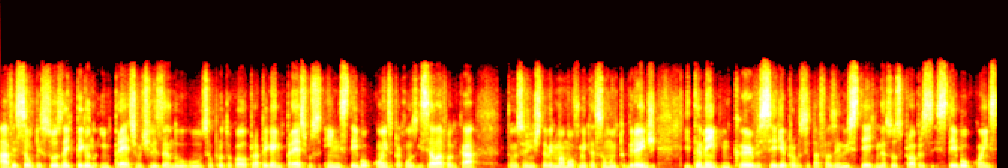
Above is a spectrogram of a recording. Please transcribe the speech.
Aave são pessoas aí pegando empréstimo, utilizando o seu protocolo para pegar empréstimos em stablecoins para conseguir se alavancar. Então isso a gente está vendo uma movimentação muito grande. E também em Curve seria para você estar tá fazendo o staking das suas próprias stablecoins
